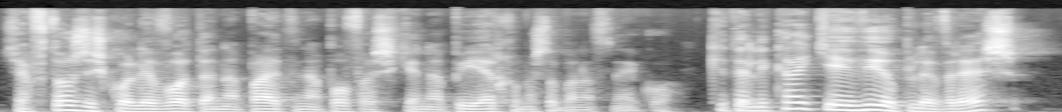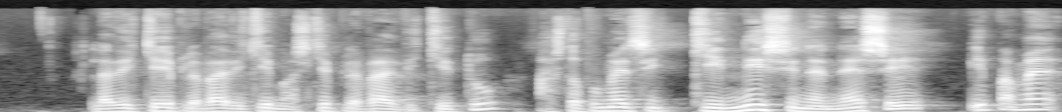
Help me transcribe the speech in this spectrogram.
Και αυτός δυσκολευόταν να πάρει την απόφαση και να πει: Έρχομαι στον Παναθηναϊκό. Και τελικά και οι δύο πλευρές, δηλαδή και η πλευρά δική μας και η πλευρά δική του, ας το πούμε έτσι, κοινή συνενέση, είπαμε:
